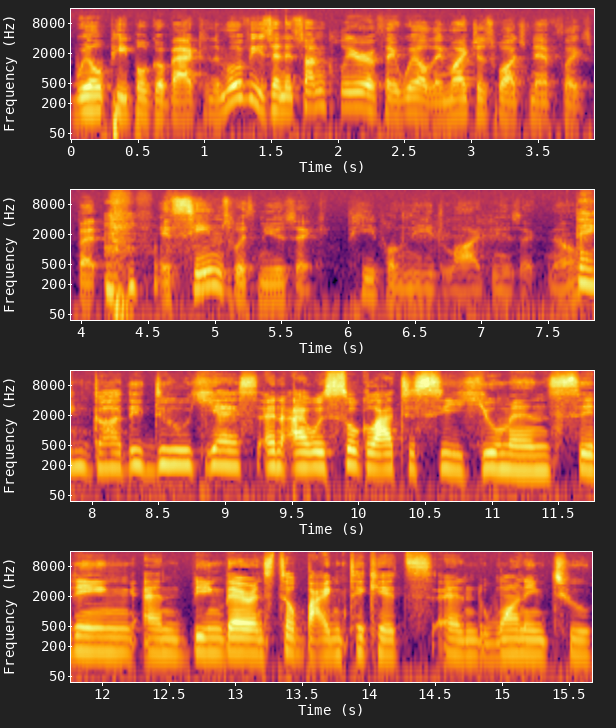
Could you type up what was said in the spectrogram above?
will people go back to the movies and it's unclear if they will they might just watch netflix but it seems with music people need live music no Thank God they do, yes. And I was so glad to see humans sitting and being there and still buying tickets and wanting to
